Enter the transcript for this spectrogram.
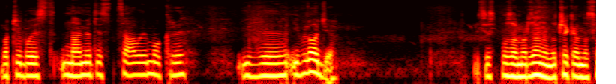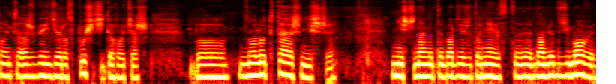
zobaczcie, bo jest namiot jest cały mokry i w, i w lodzie. Więc jest pozamarzane. No czekam na słońce, aż wyjdzie, rozpuści to chociaż, bo no lód też niszczy. Niszczy namiot, tym bardziej, że to nie jest y, namiot zimowy.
